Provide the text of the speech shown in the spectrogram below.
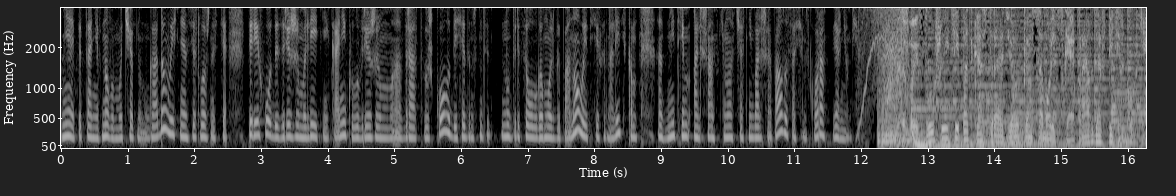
дня питания в новом учебном году, выясняем все сложности перехода из режима летней каникулы в режим «Здравствуй, школа», беседуем с нутрициологом Ольгой Пановой и психоаналитиком Дмитрием Альшанским. У нас сейчас небольшая пауза, совсем скоро вернемся. Вы слушаете подкаст радио «Комсомольская правда» в Петербурге.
